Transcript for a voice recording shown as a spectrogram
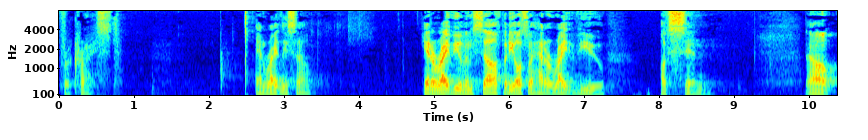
for Christ. And rightly so. He had a right view of himself, but he also had a right view of sin. Now,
